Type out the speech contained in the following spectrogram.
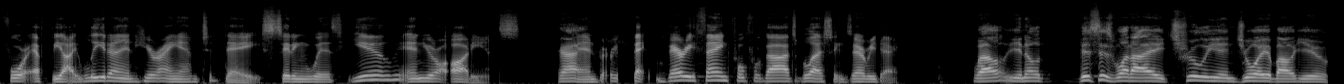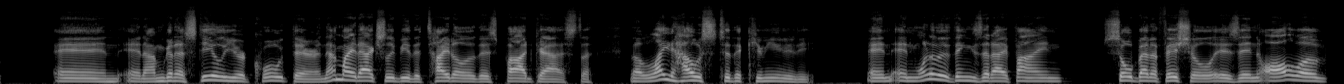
for FBI LEEDA. And here I am today, sitting with you and your audience. Yeah. And very, very thankful for God's blessings every day. Well, you know, this is what I truly enjoy about you. And and I'm gonna steal your quote there, and that might actually be the title of this podcast, the, the lighthouse to the community. And and one of the things that I find so beneficial is in all of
